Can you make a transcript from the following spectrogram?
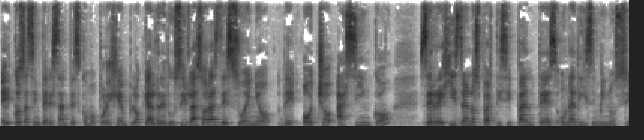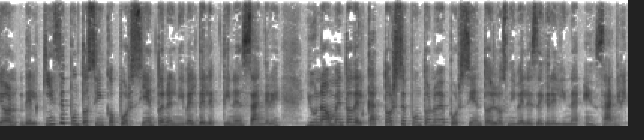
eh, cosas interesantes como por ejemplo que al reducir las horas de sueño de 8 a 5 se registra en los participantes una disminución del 15.5% en el nivel de leptina en sangre y un aumento del 14.9% de los niveles de grelina en sangre.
